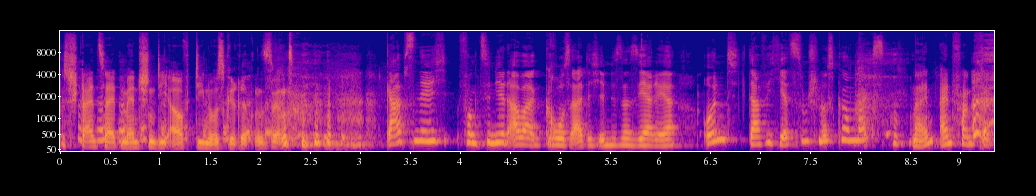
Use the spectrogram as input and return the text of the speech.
äh, Steinzeitmenschen, die auf Dinos geritten sind. Gab's nicht, funktioniert aber großartig in dieser Serie. Und darf ich jetzt zum Schluss kommen, Max? Nein, ein Fun Fact.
